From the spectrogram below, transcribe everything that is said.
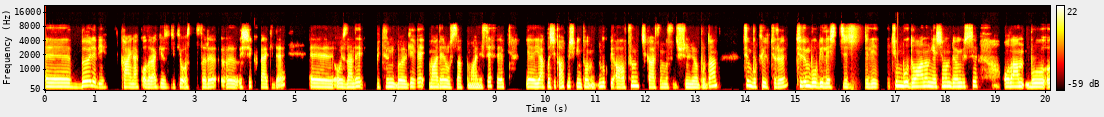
e, böyle bir kaynak olarak gözüküyor o sarı e, ışık belki de. E, o yüzden de bütün bölge maden ruhsatlı maalesef ve yaklaşık 60 bin tonluk bir altın çıkartılması düşünülüyor buradan. Tüm bu kültürü, tüm bu birleştiriciliği, tüm bu doğanın yaşamın döngüsü olan bu e,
